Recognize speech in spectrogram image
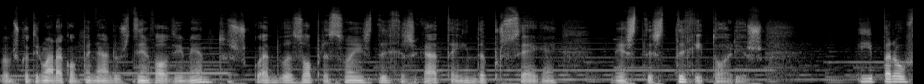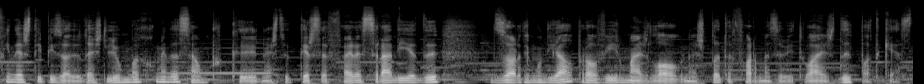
Vamos continuar a acompanhar os desenvolvimentos quando as operações de resgate ainda prosseguem nestes territórios. E para o fim deste episódio, deixo-lhe uma recomendação, porque nesta terça-feira será dia de Desordem Mundial para ouvir mais logo nas plataformas habituais de podcast.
